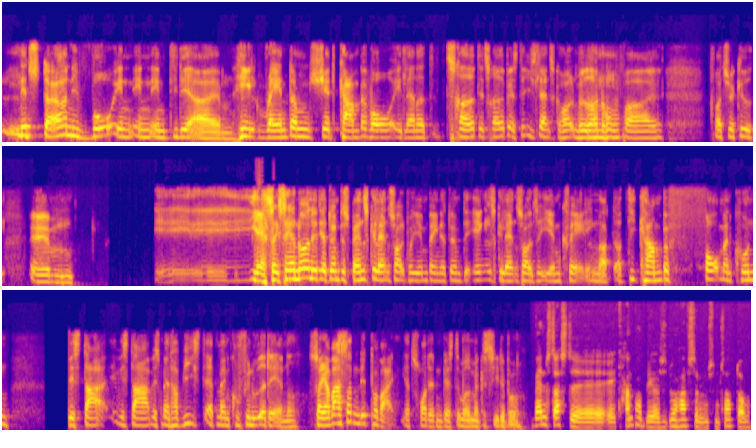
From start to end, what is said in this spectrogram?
lidt større niveau end, end, end de der øhm, helt random shit kampe, hvor et eller andet tredje, det tredje bedste islandske hold møder nogen fra, øh, fra Tyrkiet. Øhm, øh, ja, så, så jeg nåede lidt, jeg dømte det spanske landshold på hjemmebane, jeg dømte det engelske landshold til EM-kvalen, og, og de kampe får man kun hvis, der, hvis, der, hvis man har vist, at man kunne finde ud af det andet. Så jeg var sådan lidt på vej. Jeg tror, det er den bedste måde, man kan sige det på. Hvad er den største øh, kampoplevelse, du har haft som, som topdommer?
